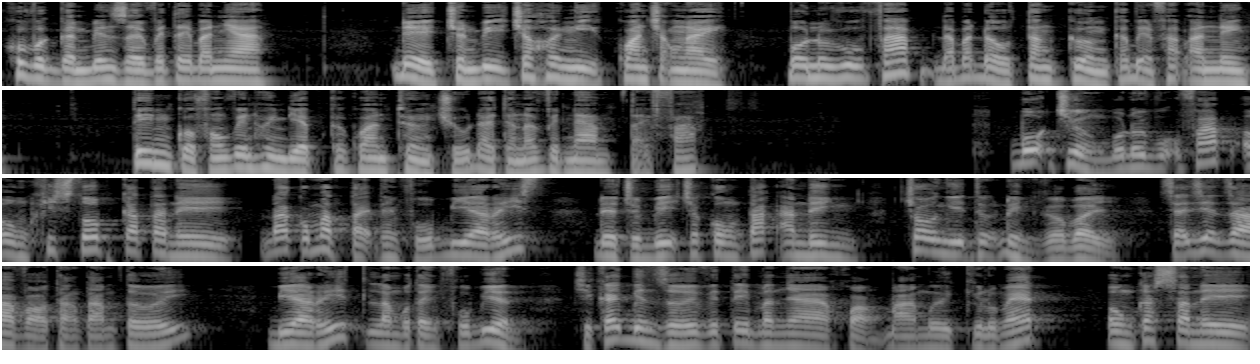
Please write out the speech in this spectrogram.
khu vực gần biên giới với Tây Ban Nha. Để chuẩn bị cho hội nghị quan trọng này, Bộ Nội vụ Pháp đã bắt đầu tăng cường các biện pháp an ninh. Tin của phóng viên Huỳnh Điệp, cơ quan thường trú Đài tiếng nói Việt Nam tại Pháp. Bộ trưởng Bộ Nội vụ Pháp ông Christophe Catane đã có mặt tại thành phố Biarritz để chuẩn bị cho công tác an ninh cho hội nghị thượng đỉnh G7 sẽ diễn ra vào tháng 8 tới. Biarritz là một thành phố biển chỉ cách biên giới với Tây Ban Nha khoảng 30 km. Ông Cassane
